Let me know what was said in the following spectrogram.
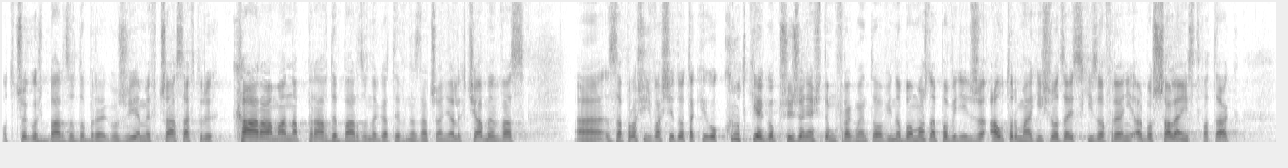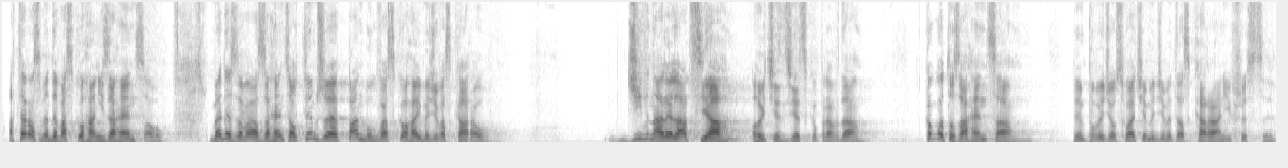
od czegoś bardzo dobrego. Żyjemy w czasach, w których kara ma naprawdę bardzo negatywne znaczenie, ale chciałbym Was e, zaprosić właśnie do takiego krótkiego przyjrzenia się temu fragmentowi, no bo można powiedzieć, że autor ma jakiś rodzaj schizofrenii albo szaleństwa, tak? A teraz będę Was, kochani, zachęcał. Będę Was zachęcał tym, że Pan Bóg Was kocha i będzie Was karał. Dziwna relacja ojciec-dziecko, prawda? Kogo to zachęca? Gdybym powiedział, słuchajcie, będziemy teraz karani wszyscy.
